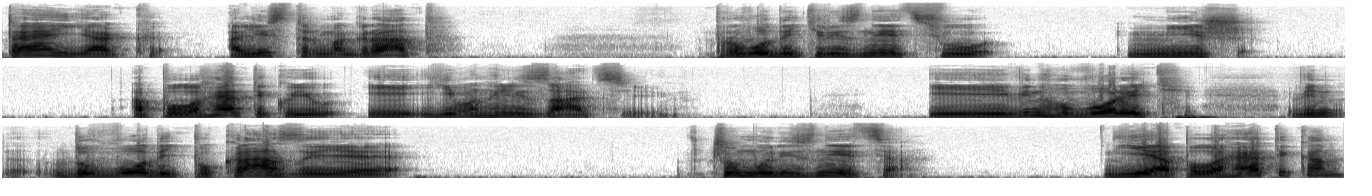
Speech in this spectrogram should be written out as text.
те, як Алістер Маград проводить різницю між апологетикою і євангелізацією. І він говорить, він доводить, показує, в чому різниця. Є апологетика,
